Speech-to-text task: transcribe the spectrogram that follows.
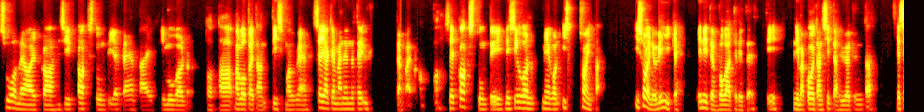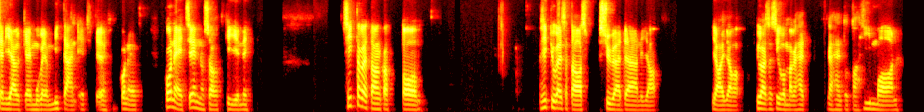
Suomen aikaa, niin siitä kaksi tuntia eteenpäin, niin mulla on, tota, mä lopetan tismalleen. Sen jälkeen mä en enää tee yhtään päiväkauppaa. Se kaksi tuntia, niin silloin meillä on isointa, isoin liike, eniten volatiliteettia, niin mä koitan sitä hyödyntää. Ja sen jälkeen mulla ei ole mitään etkeä, koneet, koneet sen osalta kiinni. Sitten aletaan katsoa sitten yleensä taas syödään ja, ja, ja yleensä silloin mä lähden, lähden tota himaan.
